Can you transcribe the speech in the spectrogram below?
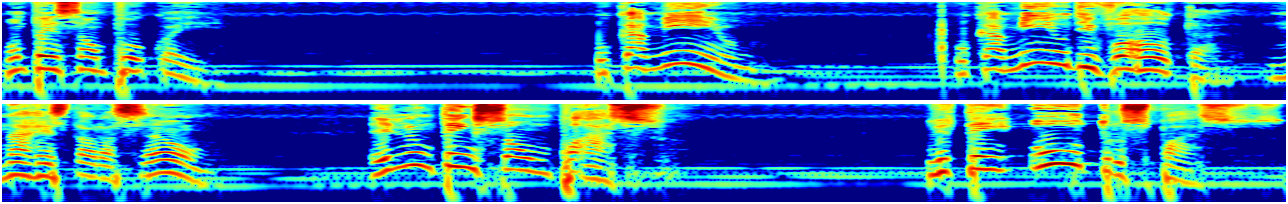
Vamos pensar um pouco aí. O caminho, o caminho de volta na restauração, ele não tem só um passo, ele tem outros passos.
